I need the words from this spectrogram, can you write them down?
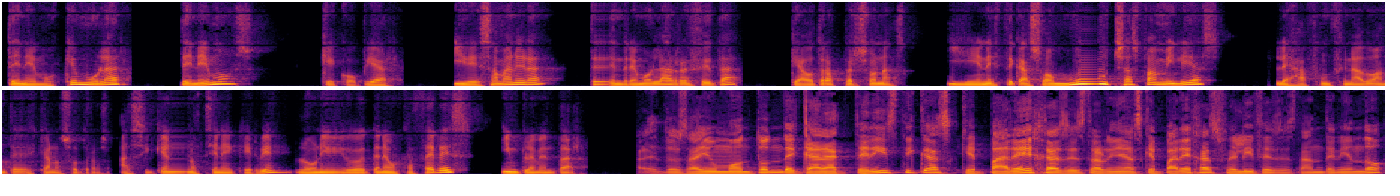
tenemos que emular, tenemos que copiar. Y de esa manera tendremos la receta que a otras personas y en este caso a muchas familias les ha funcionado antes que a nosotros. Así que nos tiene que ir bien. Lo único que tenemos que hacer es implementar. Entonces hay un montón de características que parejas extraordinarias, que parejas felices están teniendo.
